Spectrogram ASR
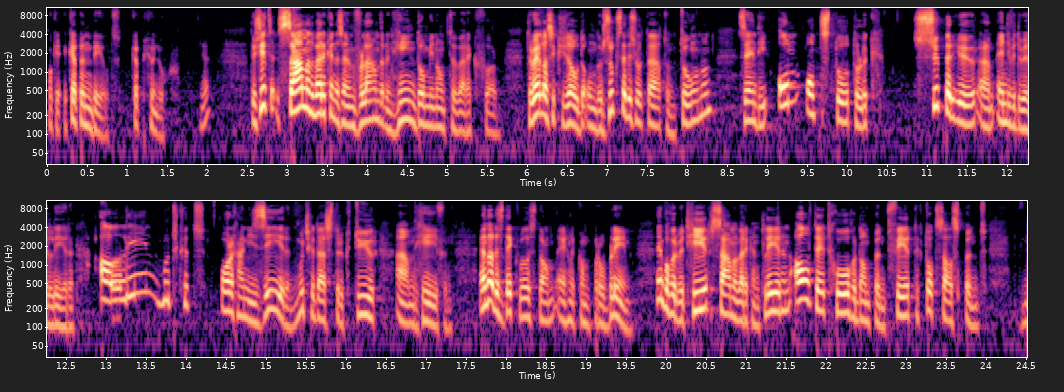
Oké, ik heb een beeld. Ik heb genoeg. Ja? Dus dit samenwerken is in Vlaanderen geen dominante werkvorm. Terwijl als ik jou de onderzoeksresultaten tonen, zijn die onomstotelijk superieur aan individueel leren. Alleen moet je het organiseren, moet je daar structuur aan geven. En dat is dikwijls dan eigenlijk een probleem. En bijvoorbeeld hier, samenwerkend leren, altijd hoger dan punt 40 tot zelfs punt 59,54.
